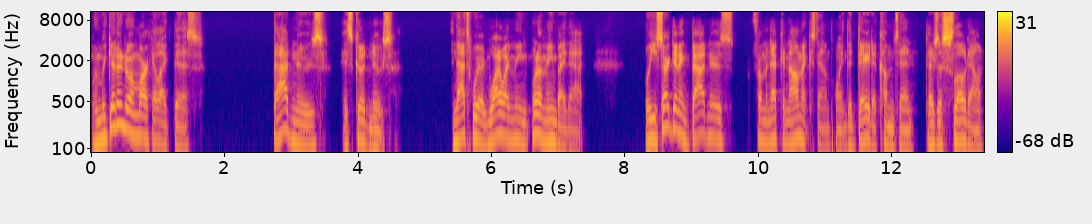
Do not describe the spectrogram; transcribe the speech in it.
When we get into a market like this, bad news is good news. And that's weird. What do I mean? What do I mean by that? Well, you start getting bad news from an economic standpoint. The data comes in, there's a slowdown,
